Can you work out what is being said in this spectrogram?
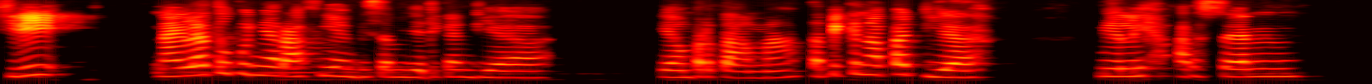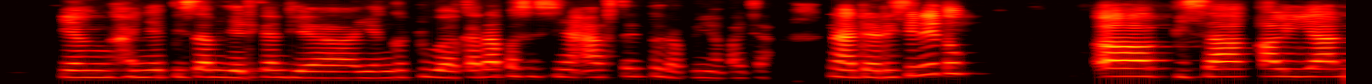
Jadi Naila tuh punya Raffi yang bisa menjadikan dia yang pertama, tapi kenapa dia milih Arsen yang hanya bisa menjadikan dia yang kedua? Karena posisinya Arsen itu udah punya pacar. Nah, dari sini tuh uh, bisa kalian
